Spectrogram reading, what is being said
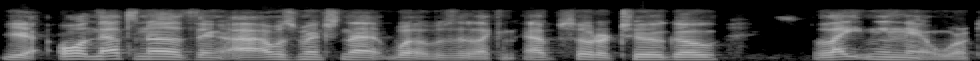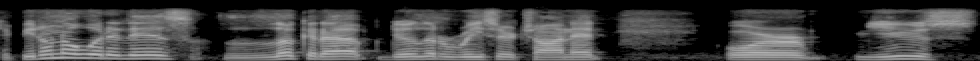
Yeah. Oh, and that's another thing. I was mentioning that what was it like an episode or two ago? Lightning Network. If you don't know what it is, look it up, do a little research on it, or use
